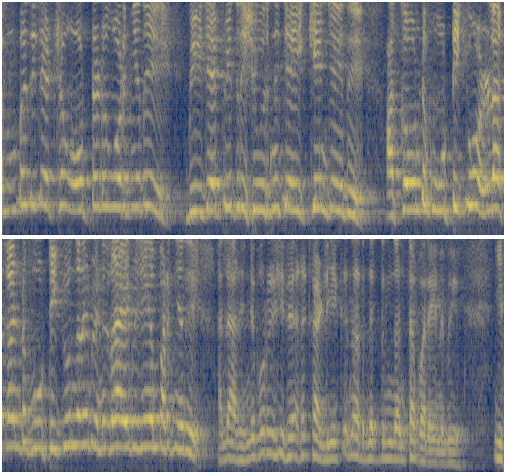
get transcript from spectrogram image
എൺപത് ലക്ഷം വോട്ടാണ് കുറഞ്ഞത്. ബി ജെ പി തൃശ്ശൂരിൽ നിന്ന് ജയിക്കുകയും ചെയ്ത്. അക്കൗണ്ട് പൂട്ടിക്കും ഉള്ള അക്കൗണ്ട് പൂട്ടിക്കും എന്നാണ് പിണറായി വിജയൻ പറഞ്ഞത്. അല്ല അതിന്റെ പുറകിൽ വേറെ കളിയൊക്കെ നടന്നിട്ടുണ്ടെന്നാണ് പറയണത്. ഈ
